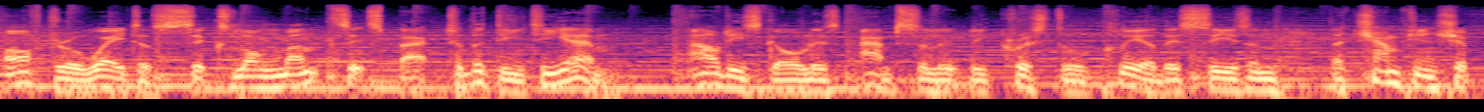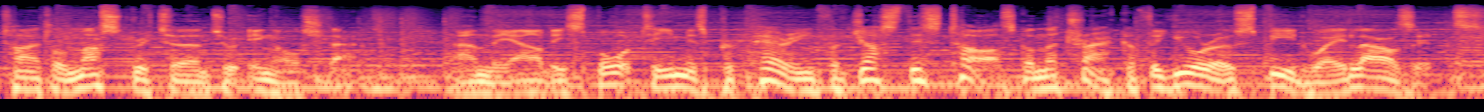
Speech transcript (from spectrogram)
After a wait of six long months, it's back to the DTM. Audi's goal is absolutely crystal clear this season. The championship title must return to Ingolstadt and the Audi Sport team is preparing for just this task on the track of the Euro Speedway Lausitz.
